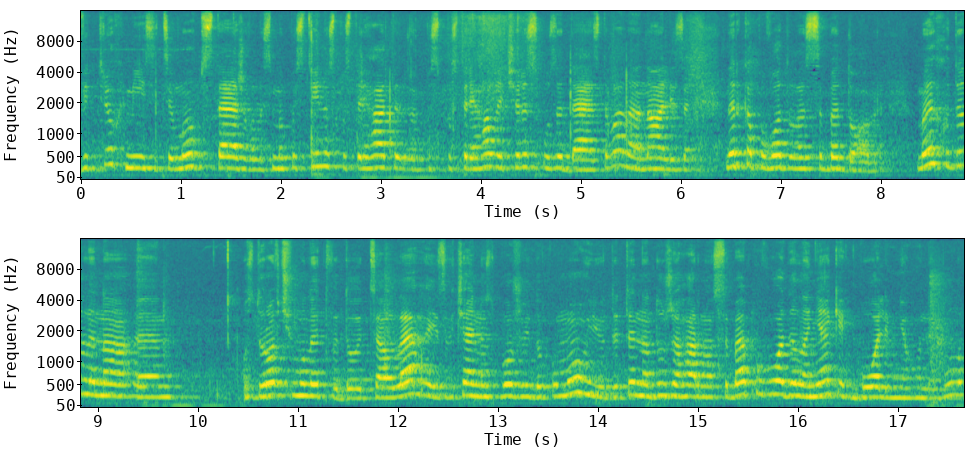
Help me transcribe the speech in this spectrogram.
Від трьох місяців ми обстежувалися, ми постійно спостерігали через УЗД, здавали аналізи, нирка поводила себе добре. Ми ходили на е, оздоровчі молитви до отця Олега і, звичайно, з Божою допомогою дитина дуже гарно себе поводила, ніяких болів в нього не було.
